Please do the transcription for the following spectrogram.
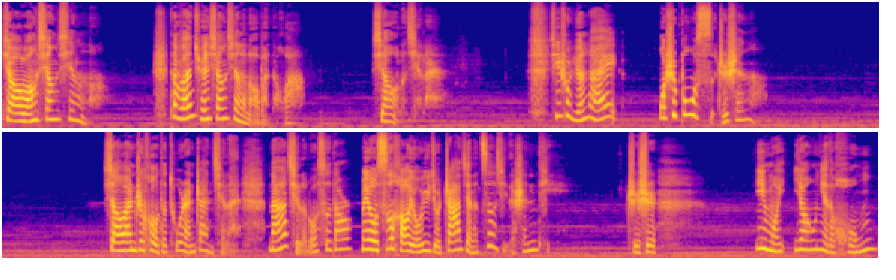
小王相信了。他完全相信了老板的话，笑了起来，心说：“原来我是不死之身啊！”笑完之后，他突然站起来，拿起了螺丝刀，没有丝毫犹豫就扎进了自己的身体。只是，一抹妖孽的红，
